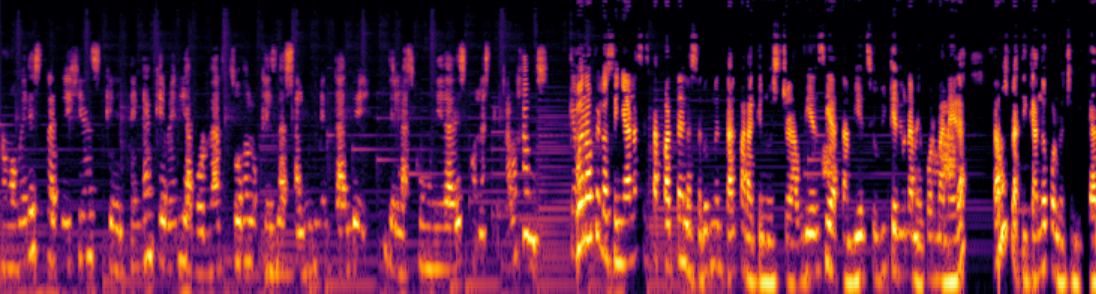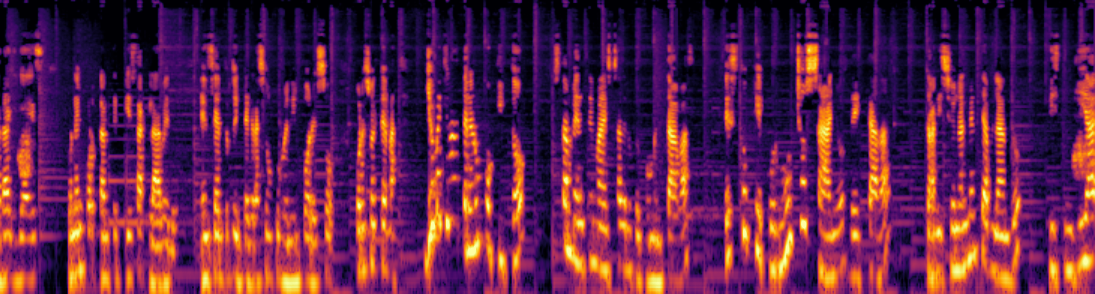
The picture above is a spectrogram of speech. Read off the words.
promover estrategias que tengan que ver y abordar todo lo que es la salud mental de, de las comunidades con las que trabajamos. Qué bueno que lo señalas esta parte de la salud mental para que nuestra audiencia también se ubique de una mejor manera. Estamos platicando con nuestra invitada, ella es una importante pieza clave de, en centros de integración juvenil, por eso, por eso el tema. Yo me quiero detener un poquito, justamente, maestra, de lo que comentabas, esto que por muchos años, décadas, tradicionalmente hablando, distinguía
